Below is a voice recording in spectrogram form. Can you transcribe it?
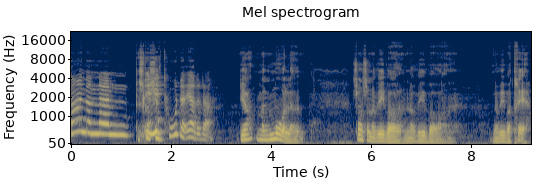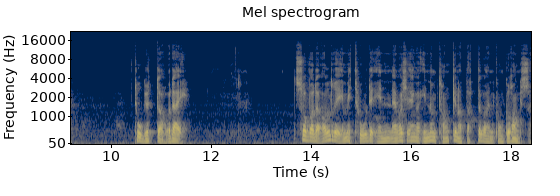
Nei, men um, i ikke- mitt hode er det det. Ja, men målet Sånn som når vi var Når vi var, når vi var tre, to gutter og deg, så var det aldri i mitt hode innen Jeg var ikke engang innom tanken at dette var en konkurranse.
